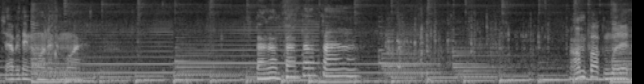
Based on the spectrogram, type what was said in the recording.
It's everything I wanted and more. Ba-dum-ba-ba-ba. I'm fucking with it.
